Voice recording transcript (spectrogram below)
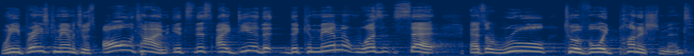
when he brings commandments to us all the time, it's this idea that the commandment wasn't set as a rule to avoid punishment.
